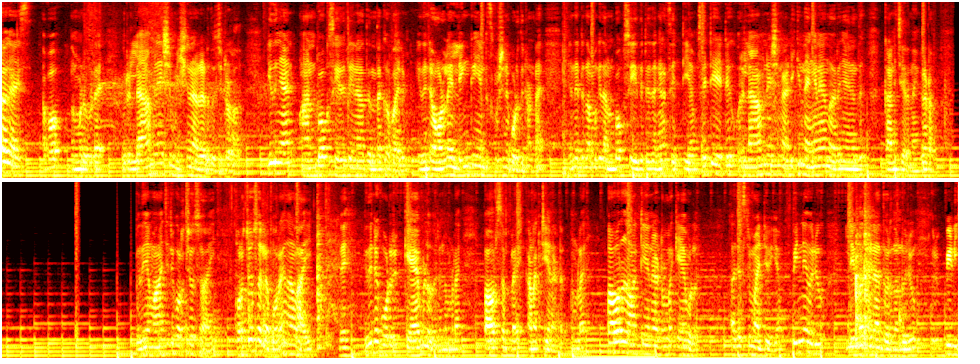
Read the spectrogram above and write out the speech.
ഹലോ ഗൈസ് അപ്പോൾ നമ്മളിവിടെ ഒരു ലാമിനേഷൻ മെഷീനാണ് എടുത്ത് വെച്ചിട്ടുള്ളത്. ഇത് ഞാൻ അൺബോക്സ് ചെയ്തിട്ട് ഇതിനകത്ത് എന്തൊക്കെ വരും? ഇതിന്റെ ഓൺലൈൻ ലിങ്ക് ഞാൻ ഡിസ്ക്രിപ്ഷനിൽ കൊടുത്തിട്ടുണ്ട്. എന്നിട്ട് നമുക്ക് ഇത് അൺബോക്സ് ചെയ്തിട്ട് ഇതെങ്ങനെ സെറ്റ് ചെയ്യാം? സെറ്റ് ചെയ്തിട്ട് ഒരു ലാമിനേഷൻ അടിക്കുന്ന എങ്ങനെയാണെന്ന് പറഞ്ഞ് ഞാനിത് കാണിച്ചു തരുന്നത് കേട്ടോ. ഇത് ഞാൻ വാങ്ങിച്ചിട്ട് കുറച്ച് ദിവസമായി. കുറച്ച് ദിവസമല്ല കുറേ നാളായി. ഇതിന്റെ കൂടെ ഒരു കേബിൾ വരും. നമ്മുടെ പവർ സപ്ലൈ കണക്ട് ചെയ്യാനായിട്ട്. നമ്മളെ പവർ കണക്ട് ചെയ്യാനായിട്ടുള്ള കേബിൾ അത് ജസ്റ്റ് മാറ്റി വയ്ക്കാം പിന്നെ ഒരു ലിവർ ഇതിനകത്ത് വരുന്നുണ്ട്. ഒരു ഒരു പിടി.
